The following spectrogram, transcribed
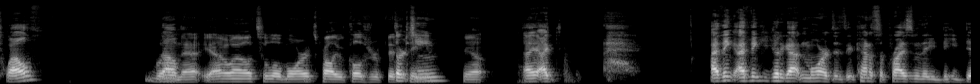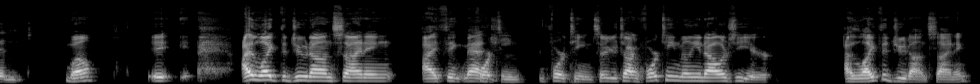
twelve. Around No. that, yeah. Well, it's a little more. It's probably closer to fifteen. 13. Yeah. I, I, I think I think he could have gotten more. It, it kind of surprised me that he, he didn't. Well, it, it- I like the Judon signing. I think Matt 14. 14. So you're talking 14 million dollars a year. I like the Judon signing.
